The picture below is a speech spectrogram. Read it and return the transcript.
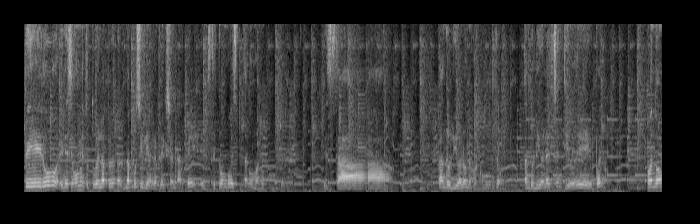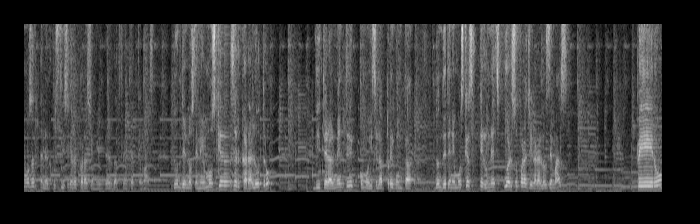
pero en ese momento tuve la, la, posibilidad de reflexionar, ve, este tombo es tan humano como yo, está tan dolido a lo mejor como yo, tan dolido en el sentido de, bueno, ¿cuándo vamos a tener justicia reparación y verdad frente a temas donde nos tenemos que acercar al otro? Literalmente, como dice la pregunta, donde tenemos que hacer un esfuerzo para llegar a los demás, pero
